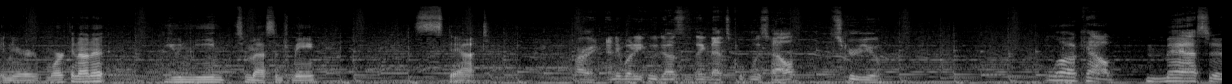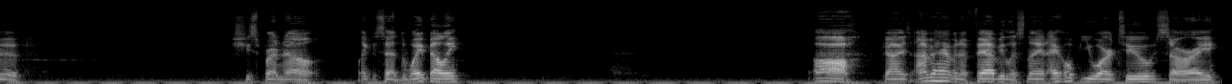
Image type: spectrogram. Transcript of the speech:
and you're working on it, you need to message me. Stat. Alright, anybody who doesn't think that's cool as hell, screw you. Look how massive she's spreading out. Like I said, the white belly. Oh, guys, I'm having a fabulous night. I hope you are too. Sorry.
